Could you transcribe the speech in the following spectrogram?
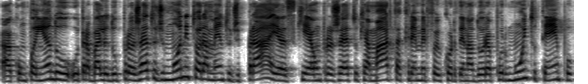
acompanhando o trabalho do projeto de monitoramento de praias, que é um projeto que a Marta Kremer foi coordenadora por muito tempo,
